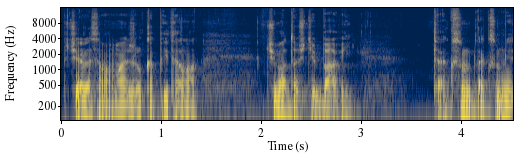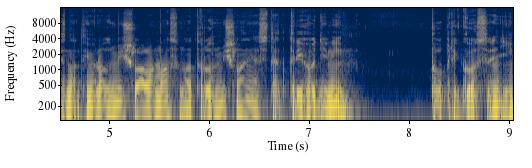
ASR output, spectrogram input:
Včera sa ma manželka pýtala, čo ma to ešte baví. Tak som, tak som dnes nad tým rozmýšľal a mal som na to rozmýšľanie asi tak 3 hodiny po prikosení.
